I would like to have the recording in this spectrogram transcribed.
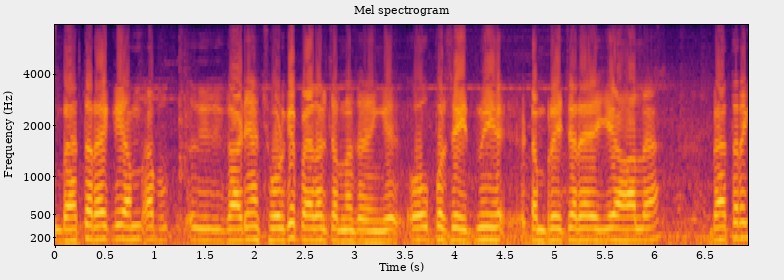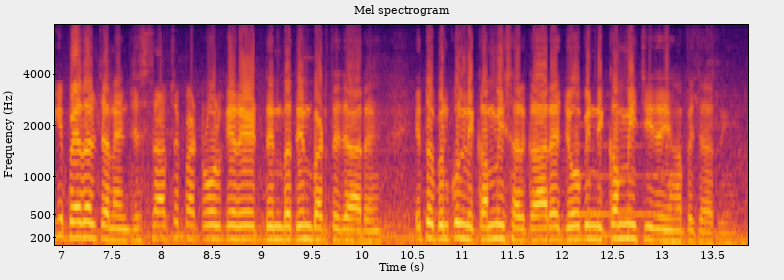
बेहतर है कि हम अब गाड़ियाँ छोड़ के पैदल चलना चाहेंगे। और ऊपर से इतनी टम्परेचर है, ये हाल है। बेहतर है कि पैदल चलें, जिस हिसाब से पेट्रोल के रेट दिन ब दिन बढ़ते जा रहे हैं। ये तो बिल्कुल निकम्मी सरकार है, जो भी निकम्मी चीज़ें यहाँ पे चल रही हैं।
